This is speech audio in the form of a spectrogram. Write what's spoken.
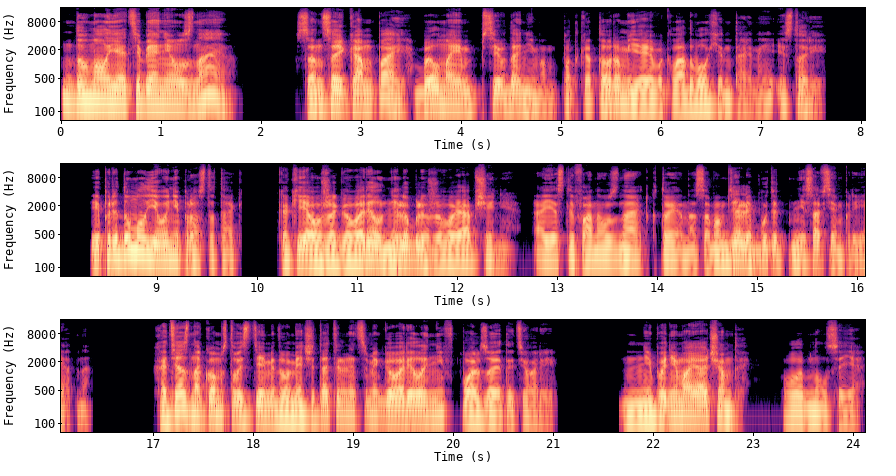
«Думал, я тебя не узнаю?» Сенсей Кампай был моим псевдонимом, под которым я и выкладывал хентайные истории. И придумал его не просто так. Как я уже говорил, не люблю живое общение, а если фаны узнают, кто я на самом деле, будет не совсем приятно. Хотя знакомство с теми двумя читательницами говорило не в пользу этой теории. «Не понимаю, о чем ты», — улыбнулся я.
